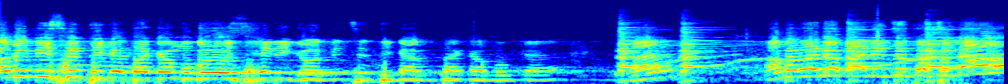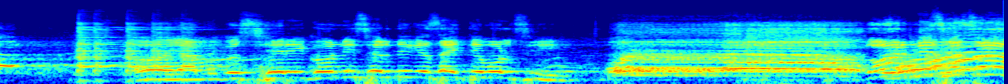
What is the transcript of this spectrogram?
আমি নিচের দিকে তাকামো গো ওই সেরি গো নিচের দিকে আমি তাকামো কে হ্যাঁ? আমার একটা আছে না? ওই আমি সেরি গো নিচের দিকে যাইতে বলছি। তোর নিচে যা!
